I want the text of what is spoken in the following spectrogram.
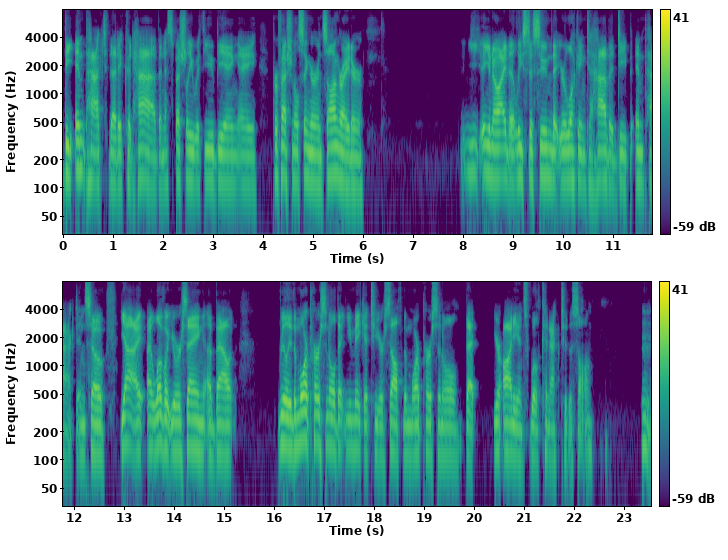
the impact that it could have, and especially with you being a professional singer and songwriter, you, you, know, I'd at least assume that you're looking to have a deep impact. And so, yeah, I, I love what you were saying about really the more personal that you make it to yourself, the more personal that your audience will connect to the song. Hmm.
